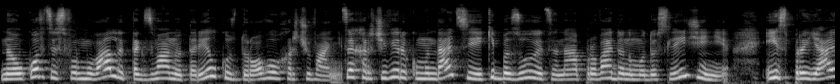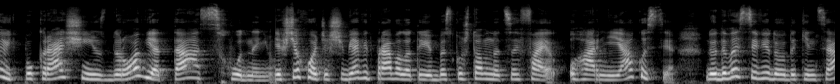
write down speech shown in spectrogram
науковці сформували так звану тарілку здорового харчування. Це харчові рекомендації, які базуються на проведеному дослідженні і сприяють покращенню здоров'я та схудненню. Якщо хочеш, щоб я відправила тобі безкоштовно цей файл у гарній якості, додивись це відео до кінця,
